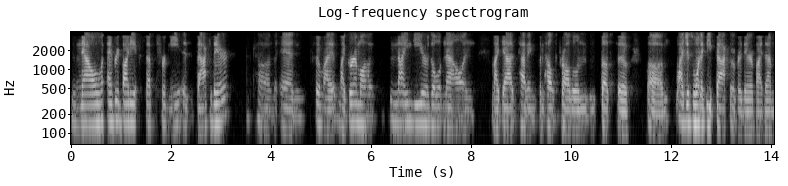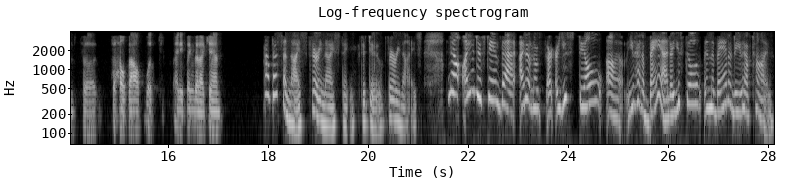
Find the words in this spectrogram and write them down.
now everybody except for me is back there. Um, and so my my grandma 90 years old now, and my dad's having some health problems and stuff. So um, I just want to be back over there by them to to help out with anything that I can. Oh, that's a nice, very nice thing to do. Very nice. Now, I understand that. I don't know. Are, are you still? Uh, you had a band. Are you still in the band, or do you have time?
